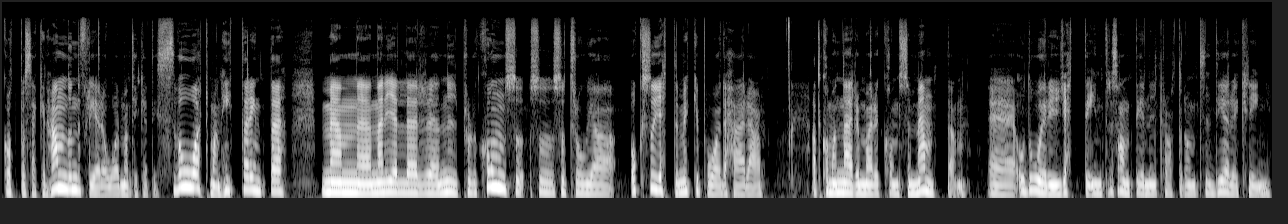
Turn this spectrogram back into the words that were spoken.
gått på second hand under flera år. Man tycker att det är svårt, man hittar inte. Men eh, när det gäller eh, nyproduktion så, så, så tror jag också jättemycket på det här äh, att komma närmare konsumenten. Eh, och då är det ju jätteintressant det ni pratade om tidigare kring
